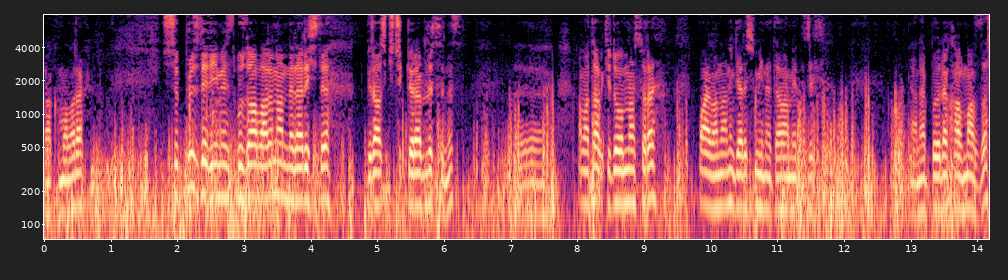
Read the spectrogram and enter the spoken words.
Rakım olarak. Sürpriz dediğimiz buzağların anneleri işte. Biraz küçük görebilirsiniz. Ee, ama tabii ki doğumdan sonra bu hayvanların gelişimi yine devam edecek. Yani hep böyle kalmazlar.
